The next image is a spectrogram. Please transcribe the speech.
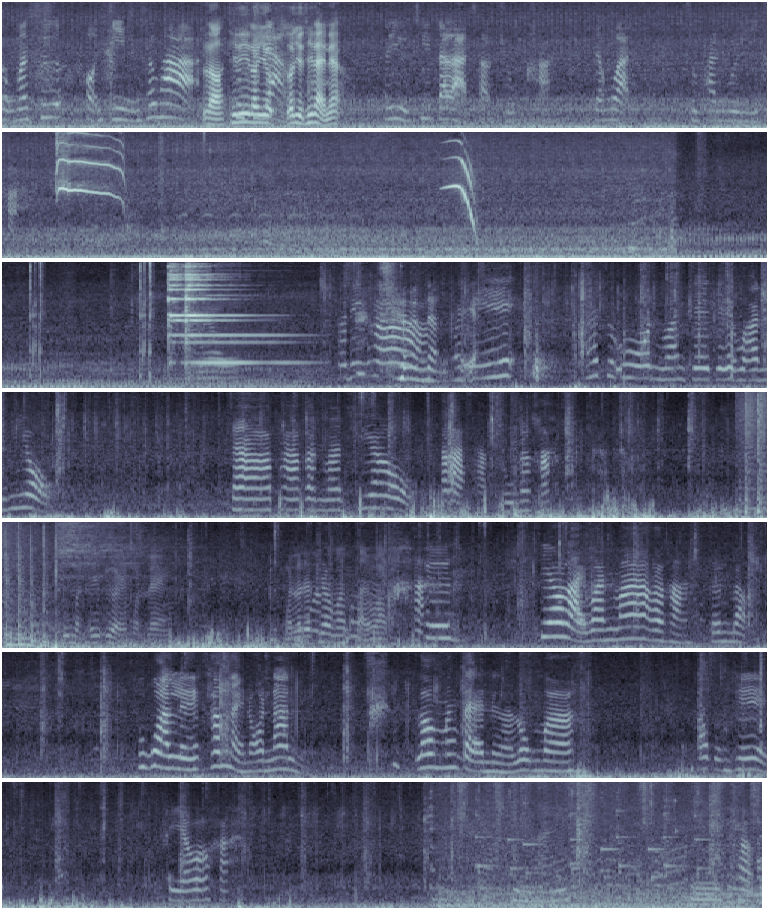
ออกมาซื้อของกินเสื้อผ้าเหรอ ที่นี่เราอยู่ทุกอย่างเราอยู่ที่ไหนเนี่ย เราอยู่ที่ตลาดสามชุกค่ะ จังหวัดสุพรรณบุรีค่ะ สวัสดีค่ะเชิญหนังวันนี้แม่จูนวันเจเจวันพี่หยกจะพากันมาเที่ยวตลาดสามชุกนะคะดู เหมือนเอื่อยๆหมดแรง เหมือนเราจะเที่ยวมาหลายวันคือเที่ยวหลายวันมากอะค่ะ จนแบบ ทุกวันเลยค่ำไหนนอนนั่น ล่องตั้งแต่เหนือลงมา เข้ากรุงเทพพะเยาอะค่ะเห็นไหมนี่ค่ะก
